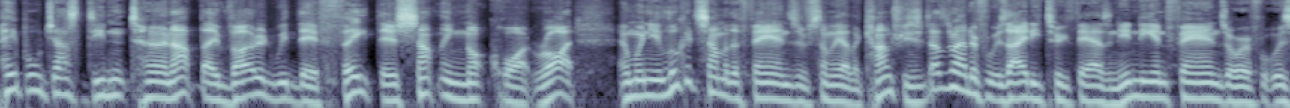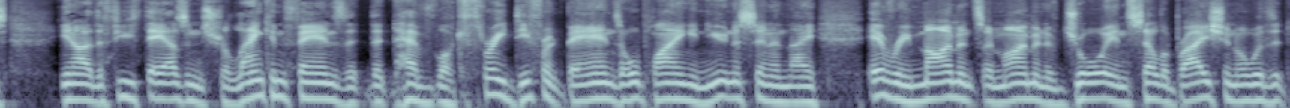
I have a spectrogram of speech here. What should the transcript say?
People just didn't turn up. They voted with their feet. There's something not quite right. And when you look at some of the fans of some of the other countries, it doesn't matter if it was 82,000 Indian fans or if it was, you know, the few thousand Sri Lankan fans that, that have like three different bands all playing in unison and they, every moment's a moment of joy and celebration, or with it,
